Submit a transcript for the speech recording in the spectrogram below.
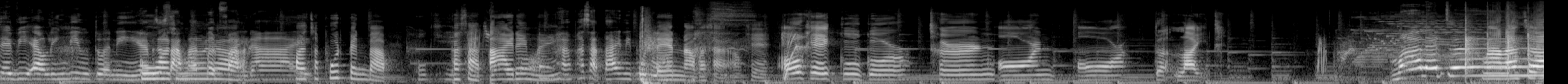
JBL Link View ตัวนี้กลัวจะสามารถจังเลยเปิดไฟอะได้ปาจะพูดเป็นแบบโอเคภาษาใต้ได้ไหมฮะภาษาใต้นิดพูดเล่นนะภาษาโอเคโอเค Google turn on or the light มาแล้วจ้ามาแล้วจ้า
